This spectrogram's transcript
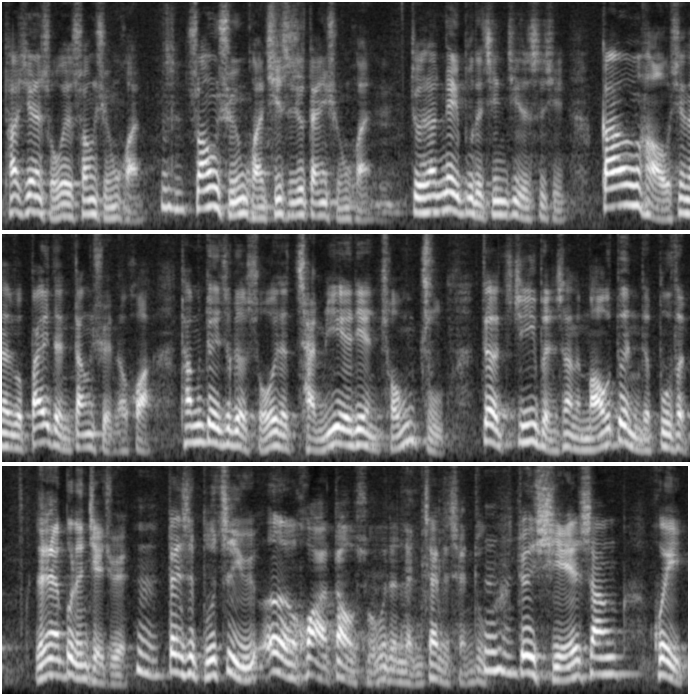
他现在所谓的双循环，双循环其实就单循环，就是他内部的经济的事情。刚好现在如果拜登当选的话，他们对这个所谓的产业链重组的基本上的矛盾的部分仍然不能解决。嗯，但是不至于恶化到所谓的冷战的程度，就是协商会。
